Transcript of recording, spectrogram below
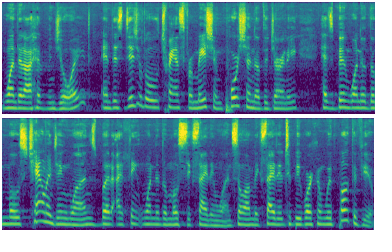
one that I have enjoyed. And this digital transformation portion of the journey has been one of the most challenging ones, but I think one of the most exciting ones. So I'm excited to be working with both of you.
